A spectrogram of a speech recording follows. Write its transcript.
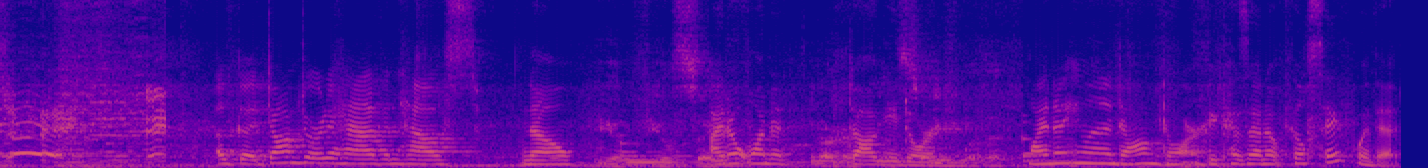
Shit! A good dog door to have in the house. No. You gotta feel safe. I don't want a You're not gonna doggy door. with it. Why don't you want a dog door? Because I don't feel safe with it.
